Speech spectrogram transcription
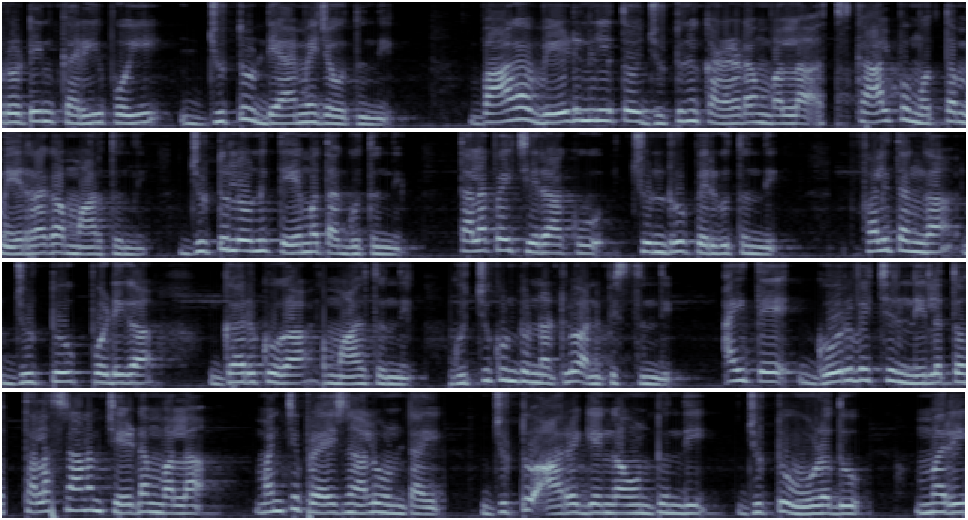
ప్రోటీన్ కరిగిపోయి జుట్టు డ్యామేజ్ అవుతుంది. బాగా వేడి నీళ్ళతో జుట్టును కడగడం వల్ల స్కాల్ప్ మొత్తం ఎర్రగా మారుతుంది. జుట్టులోని తేమ తగ్గుతుంది. తలపై చిరాకు చుండ్రు పెరుగుతుంది. ఫలితంగా జుట్టు పొడిగా గరుకుగా మారుతుంది. గుచ్చుకుంటున్నట్లు అనిపిస్తుంది. అయితే గోరువెచ్చని నీళ్ళతో తలస్నానం చేయడం వల్ల మంచి ప్రయోజనాలు ఉంటాయి. జుట్టు ఆరోగ్యంగా ఉంటుంది జుట్టు ఊడదు. మరి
